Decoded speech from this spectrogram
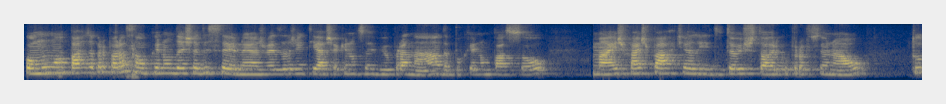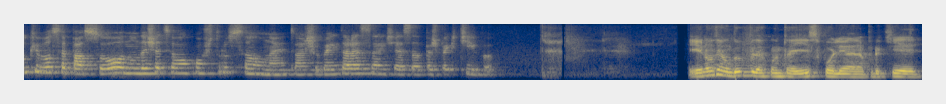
como uma parte da preparação, porque não deixa de ser, né? Às vezes a gente acha que não serviu para nada, porque não passou, mas faz parte ali do teu histórico profissional. Tudo que você passou não deixa de ser uma construção, né? Então acho bem interessante essa perspectiva. Eu não tenho dúvida quanto a isso, Poliana, porque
